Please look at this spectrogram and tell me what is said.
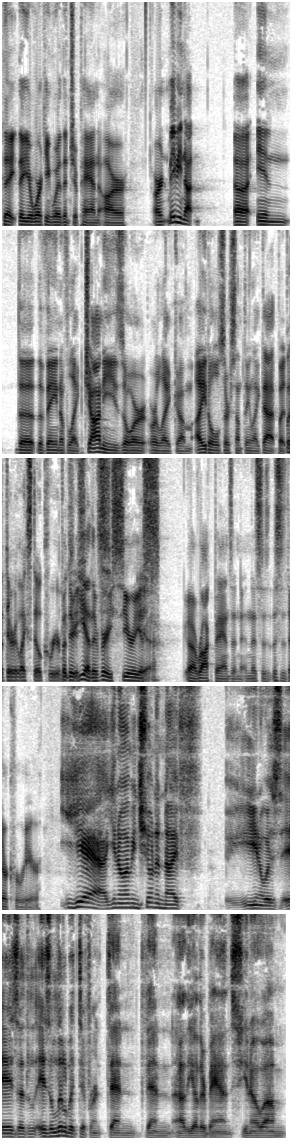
that, that you're working with in Japan are are maybe not uh, in the the vein of like Johnny's or or like um, Idols or something like that, but But they're like still career. but they're yeah they're very musicians. serious uh, rock bands, and, and this is this is their career. Yeah, you know, I mean, Shonen Knife, you know, is is a is a little bit different than than uh, the other bands. You know, um,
